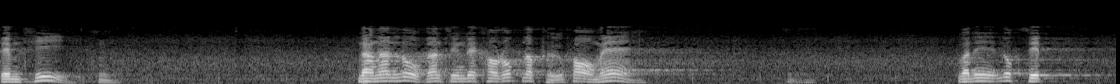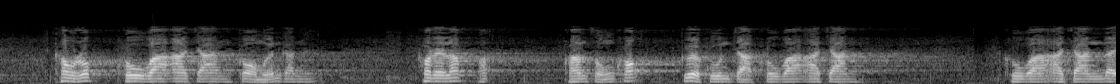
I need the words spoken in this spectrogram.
เต็มที่ดังนั้นลูกนั้นจึงได้เคารพนับถือพ่อแม่ วันนี้ลูกศิษย์เคารพครูบาอาจารย์ก็เหมือนกันนะ เพราได้รับความสงเคราะห์เกื้อกูลจากครูบาอาจารย์ ครูบาอาจารย์ได้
